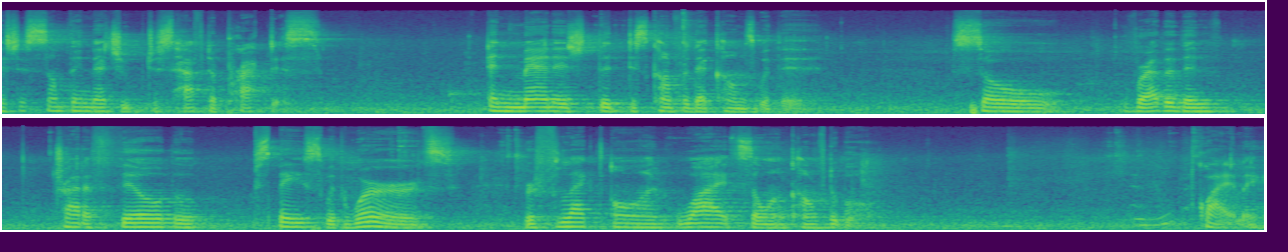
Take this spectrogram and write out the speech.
It's just something that you just have to practice and manage the discomfort that comes with it. So rather than try to fill the space with words, reflect on why it's so uncomfortable. Quietly.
